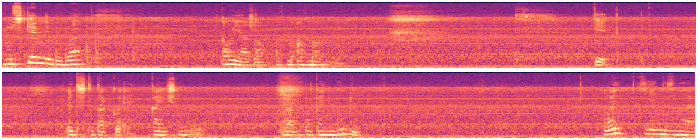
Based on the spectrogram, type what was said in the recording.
Ну с кем не бывает. Кого я жал? Одна. Так. Это что такое? Конечно. Ладно, пока не буду. Давайте, я не знаю,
